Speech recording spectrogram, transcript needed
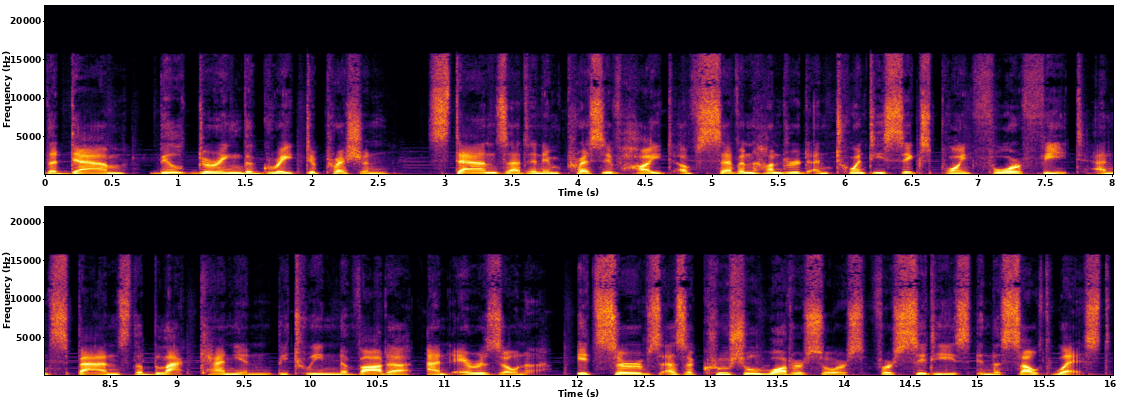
The dam, built during the Great Depression, stands at an impressive height of 726.4 feet and spans the Black Canyon between Nevada and Arizona. It serves as a crucial water source for cities in the Southwest,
